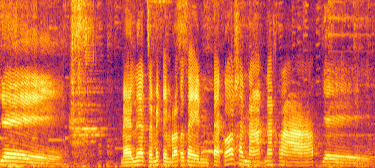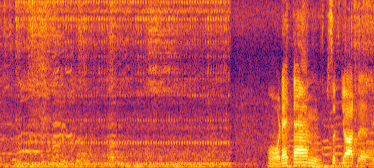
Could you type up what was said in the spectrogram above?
เย้แม้เลือดจะไม่เต็มร้อยเปอร์เซ็นต์แต่ก็ชนะนะครับ เย้โห ได้แต้มสุดยอดเลย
